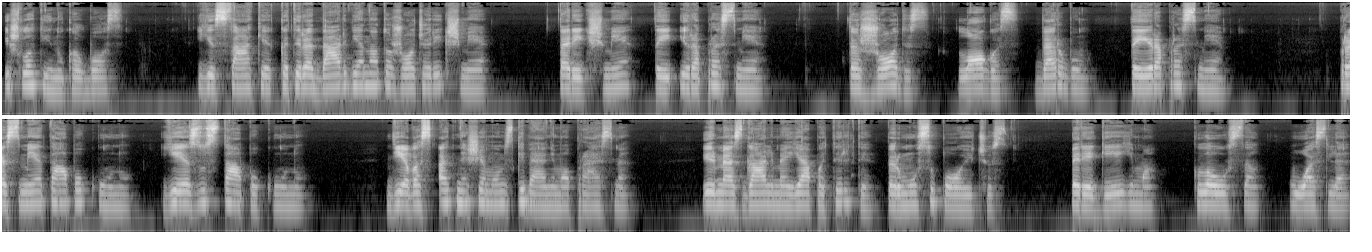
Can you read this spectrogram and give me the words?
iš lotynų kalbos. Jis sakė, kad yra dar viena to žodžio reikšmė. Ta reikšmė tai yra prasmė. Tas žodis, logos, verbum, tai yra prasmė. Prasmė tapo kūnu, Jėzus tapo kūnu. Dievas atnešė mums gyvenimo prasme. Ir mes galime ją patirti per mūsų pojūčius - per regėjimą, klausą, uoslę,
